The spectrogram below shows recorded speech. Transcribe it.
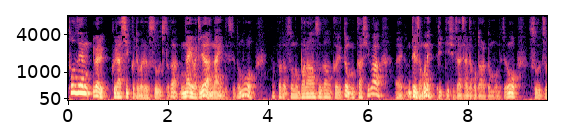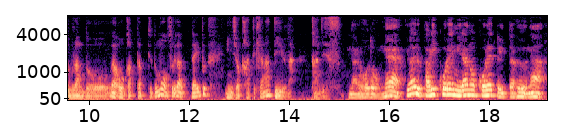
当然いわゆるクラシックと呼ばれるスーツとかないわけではないんですけどもやっぱりそのバランス感覚で言うと昔は、えーとテルさんもねピッティ取材されたことあると思うんですけどもスーツブランドが多かったっていうのもそれがだいぶ印象が変わってきたなっていうような感じですなるほどね。いわゆるパリコレ、ミラノコレといった風な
